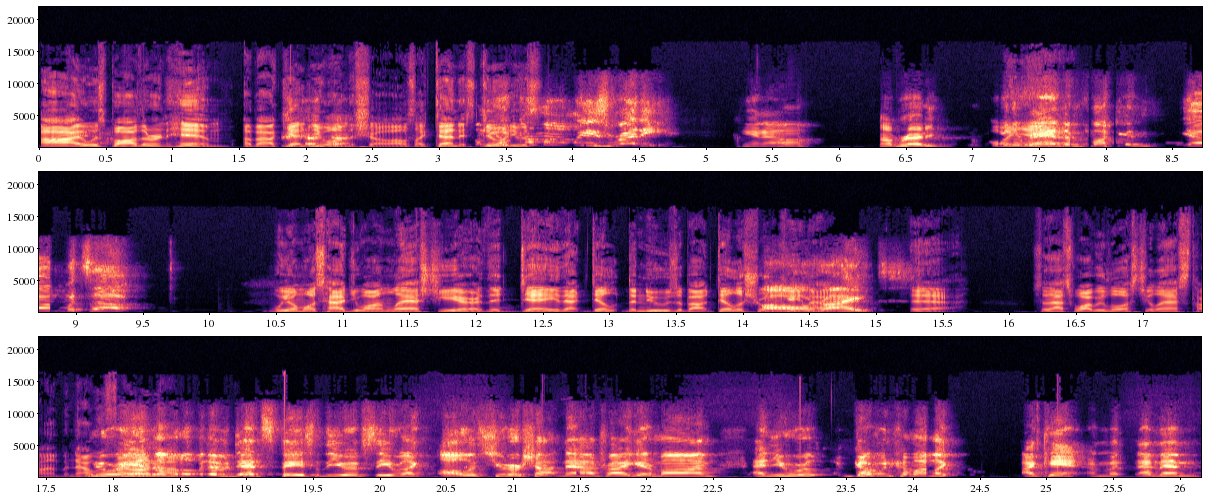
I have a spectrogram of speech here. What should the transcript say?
I was bothering him about getting you on the show. I was like, Dennis, Like, dude, he'll he was come on when he's ready, you know, I'm ready. or But the yeah. random fucking yo, what's up? We almost had you on last year, the day that Dill- the news about Dillashaw All came out. right, Yeah. So that's why we lost you last time. But now we we, were in a out. little bit of a dead space with the UFC. We're like, oh, let's shoot our shot now, try and get him on. And you were going, come on, like, I can't. I'm, and then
